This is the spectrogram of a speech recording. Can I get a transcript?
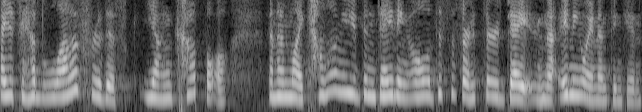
I just had love for this young couple. And I'm like, how long have you been dating? Oh, this is our third date. And anyway, and I'm thinking,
